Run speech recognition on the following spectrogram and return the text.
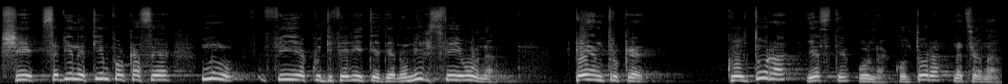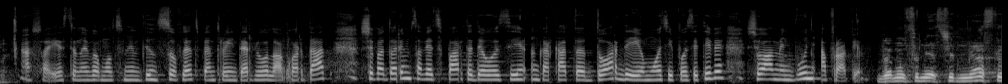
Și să vină timpul ca să nu fie cu diferite denumiri, să fie una. Pentru că Cultura este una, cultura națională. Așa este. Noi vă mulțumim din suflet pentru interviul acordat și vă dorim să aveți parte de o zi încărcată doar de emoții pozitive și oameni buni aproape. Vă mulțumesc și dumneavoastră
